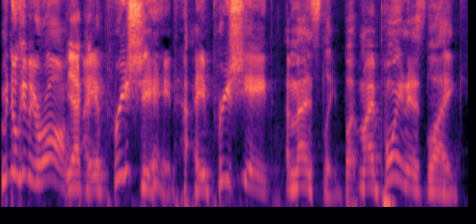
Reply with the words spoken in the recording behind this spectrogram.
I mean, don't get me wrong. Yeah, I appreciate, I appreciate immensely. But my point is, like,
